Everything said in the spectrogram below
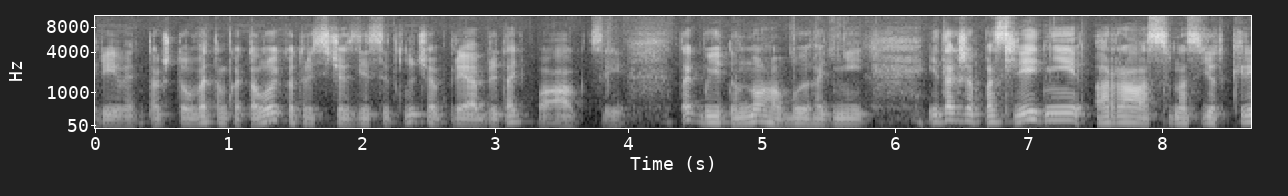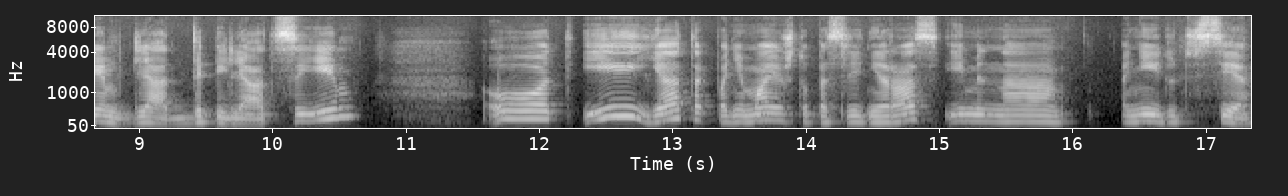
гривен. Так что в этом каталоге, который сейчас здесь лучше приобретать по акции. Так будет намного выгодней. И также последний раз у нас идет крем для депиляции. Вот. И я так понимаю, что последний раз именно они идут все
